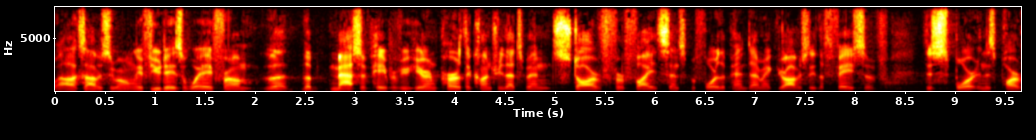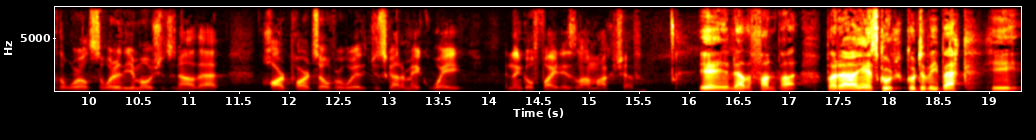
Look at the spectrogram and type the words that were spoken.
Well, Alex, obviously we're only a few days away from the, the massive pay per view here in Perth, a country that's been starved for fights since before the pandemic. You're obviously the face of this sport in this part of the world. So, what are the emotions now that hard part's over with? Just got to make weight and then go fight Islam Makhachev. Yeah, yeah, now the fun part. But uh, yeah, it's good. Good to be back here,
